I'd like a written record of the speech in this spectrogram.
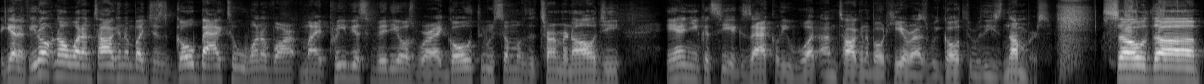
Again, if you don't know what I'm talking about, just go back to one of our my previous videos where I go through some of the terminology and you can see exactly what I'm talking about here as we go through these numbers. So the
